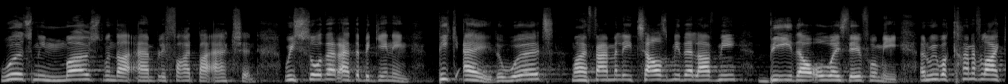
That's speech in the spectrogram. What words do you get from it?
Words mean most when they're amplified by action. We saw that at the beginning. Pick A, the words, my family tells me they love me. B, they're always there for me. And we were kind of like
